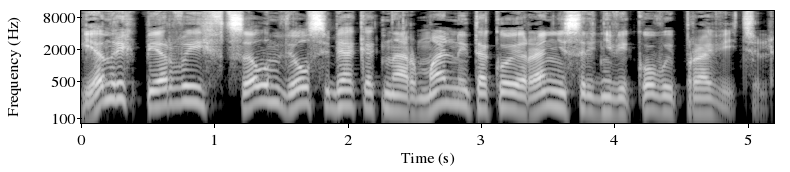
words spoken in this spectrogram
Генрих I в целом вел себя как нормальный такой раннесредневековый правитель.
